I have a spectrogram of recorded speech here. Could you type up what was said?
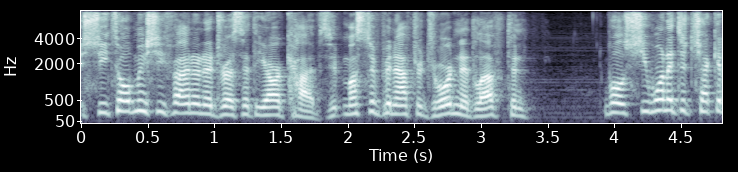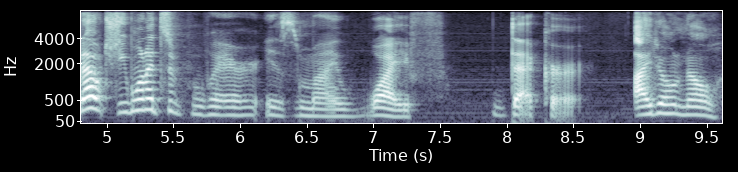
She told me she found an address at the archives. It must have been after Jordan had left, and. Well, she wanted to check it out. She wanted to. Where is my wife? Decker. I don't know.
